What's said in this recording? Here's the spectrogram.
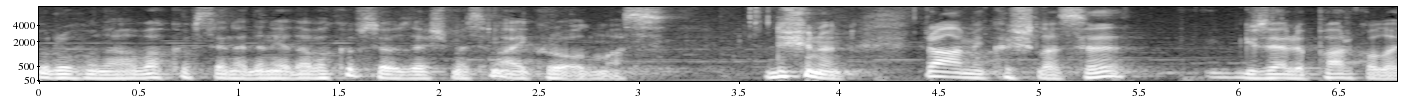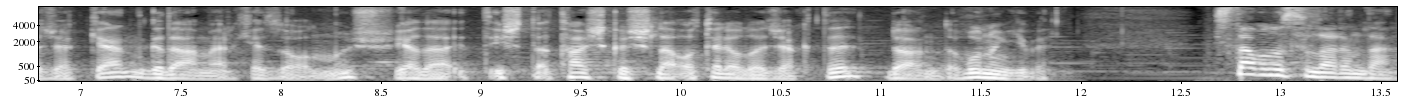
ruhuna, vakıf senedine ya da vakıf sözleşmesine aykırı olmaz. Düşünün Rami Kışlası güzel bir park olacakken gıda merkezi olmuş ya da işte taş kışla otel olacaktı döndü bunun gibi. İstanbul'un sırlarından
